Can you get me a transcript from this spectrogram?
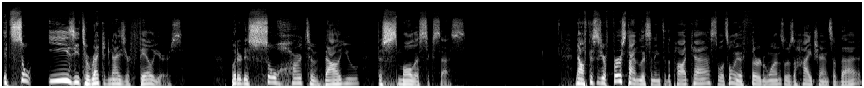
It's so easy to recognize your failures, but it is so hard to value the smallest success. Now, if this is your first time listening to the podcast, well, it's only the third one, so there's a high chance of that.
